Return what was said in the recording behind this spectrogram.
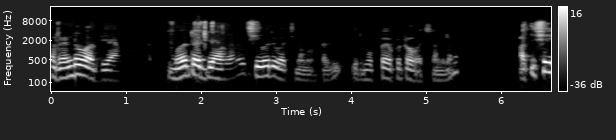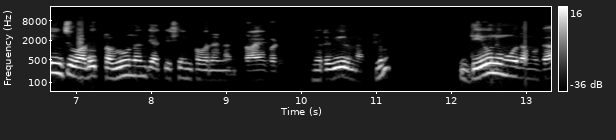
రెండవ అధ్యాయం మొదటి అధ్యాయంలో చివరి వచనం ఉంటుంది. ఇది ముప్పై ఒకటో వచనంలో. అతిశయించువాడు ప్రభువునంది అతిశయింపవాలని రాయబడి నెరవేరునట్లు దేవుని మూలముగా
